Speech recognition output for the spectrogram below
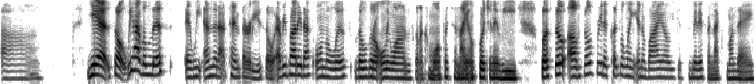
Uh, yeah, so we have a list and we ended at 10:30. So everybody that's on the list, those are the only ones that's gonna come on for tonight, unfortunately. But feel um feel free to click the link in the bio. You can submit it for next Monday.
